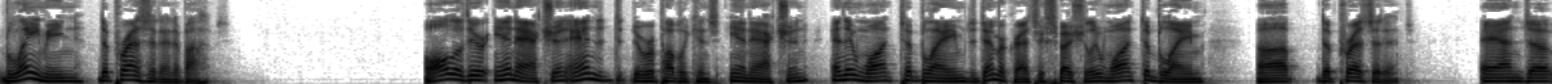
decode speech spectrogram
blaming the president about it. All of their inaction and the Republicans' inaction and they want to blame the Democrats, especially want to blame uh, the president. And uh,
